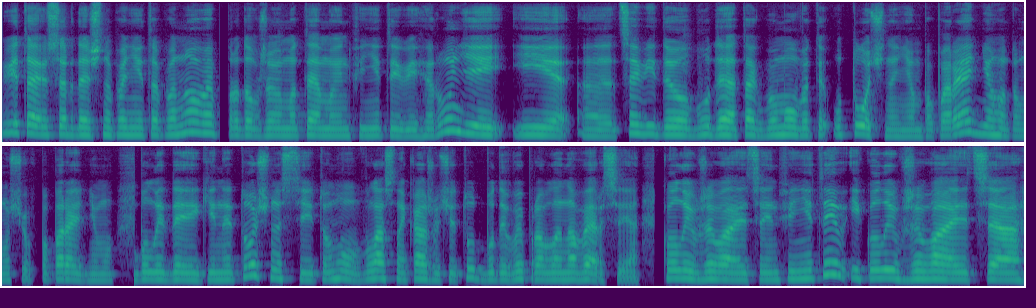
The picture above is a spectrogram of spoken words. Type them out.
Вітаю сердечно, пані та панове. Продовжуємо тему інфінітив і герундії, і е, це відео буде, так би мовити, уточненням попереднього, тому що в попередньому були деякі неточності, і тому, власне кажучи, тут буде виправлена версія, коли вживається інфінітив і коли вживається,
